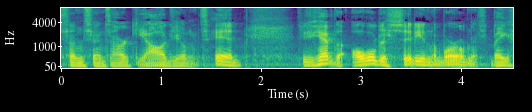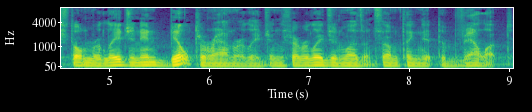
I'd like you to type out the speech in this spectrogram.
some sense, archaeology on its head because you have the oldest city in the world it's based on religion and built around religion. So religion wasn't something that developed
